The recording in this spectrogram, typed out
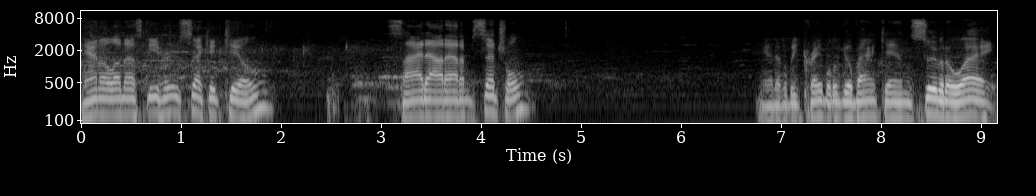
Hannah Lanuski, her second kill. Side out Adams Central. And it'll be Crable to go back and serve it away.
